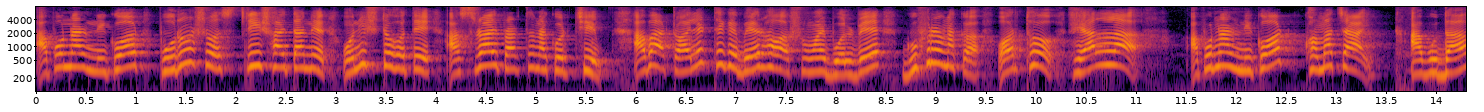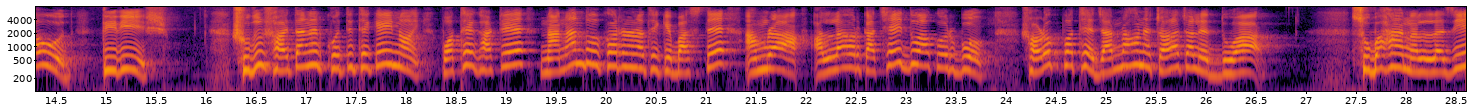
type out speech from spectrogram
আপনার নিকট পুরুষ ও স্ত্রী শয়তানের অনিষ্ট হতে আশ্রয় প্রার্থনা করছি। আবার টয়লেট থেকে বের হওয়ার সময় বলবে, গুফরানাকা। অর্থ, হে আল্লাহ, আপনার নিকট ক্ষমা চাই। আবু দাউদ তিরিশ। শুধু শয়তানের ক্ষতি থেকেই নয়, পথে ঘাটে নানান দুর্ঘটনা থেকে বাঁচতে আমরা আল্লাহর কাছেই দোয়া করব। সড়ক পথে যানবাহনে চলাচলের দোয়া। সুবাহান আল্লাজি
